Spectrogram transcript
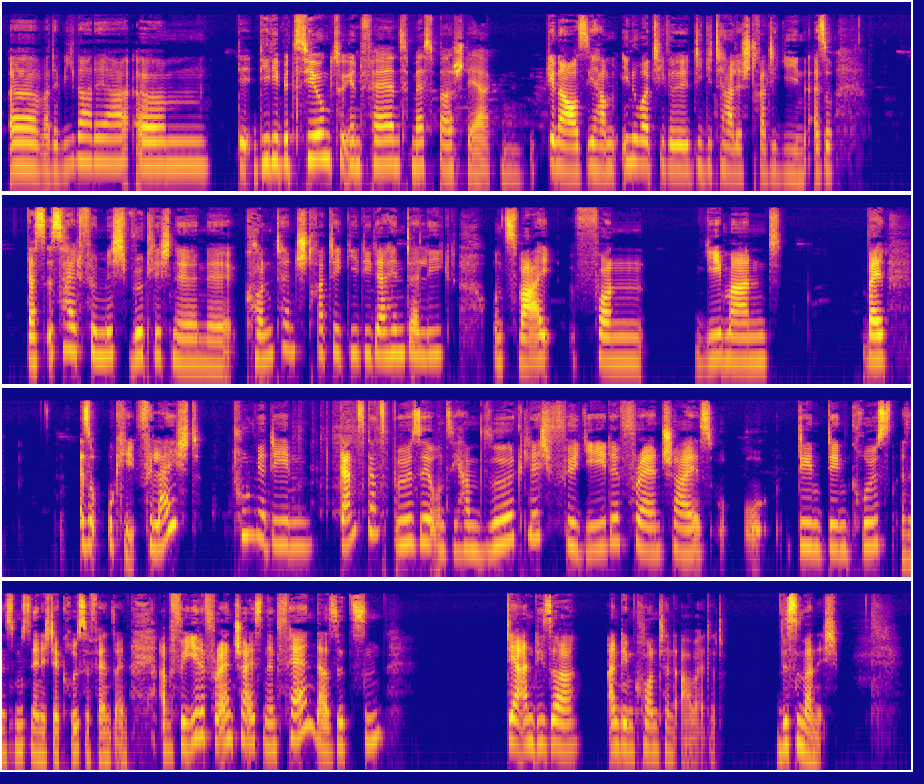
äh, warte, wie war der? Ähm, die, die Beziehung zu ihren Fans messbar stärken. Genau, sie haben innovative digitale Strategien. Also das ist halt für mich wirklich eine, eine Content-Strategie, die dahinter liegt. Und zwar von jemand, weil, also okay, vielleicht tun wir denen ganz, ganz böse und sie haben wirklich für jede Franchise den, den größten, also es muss ja nicht der größte Fan sein, aber für jede Franchise einen Fan da sitzen, der an dieser, an dem Content arbeitet. Wissen wir nicht.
